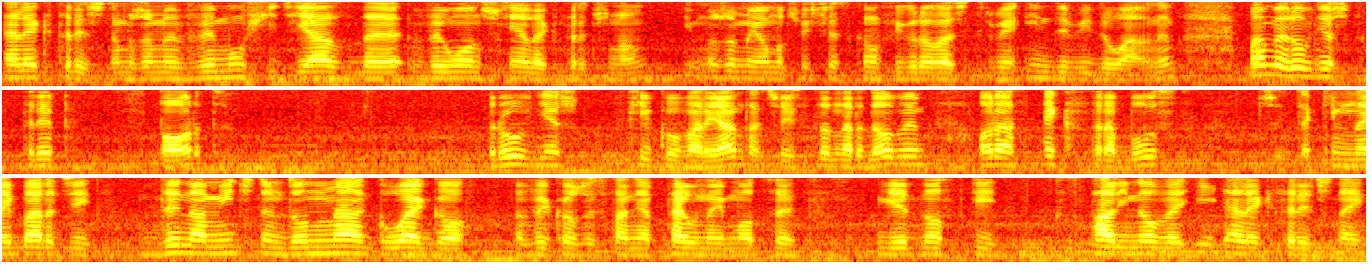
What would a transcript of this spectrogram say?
elektryczny, możemy wymusić jazdę wyłącznie elektryczną i możemy ją oczywiście skonfigurować w trybie indywidualnym. Mamy również tryb Sport, również w kilku wariantach, czyli standardowym oraz Extra Boost, czyli takim najbardziej dynamicznym do nagłego wykorzystania pełnej mocy jednostki spalinowej i elektrycznej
